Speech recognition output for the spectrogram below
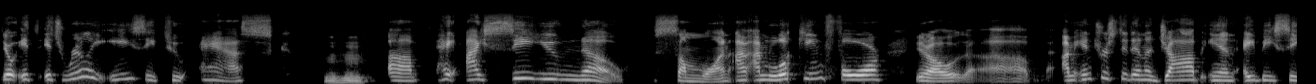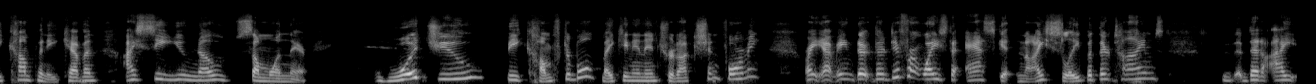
you know, it's it's really easy to ask, mm-hmm. um, hey, I see you know someone. I, am looking for, you know, uh, I'm interested in a job in ABC company. Kevin, I see you know someone there would you be comfortable making an introduction for me? Right? I mean, there, there are different ways to ask it nicely, but there are times that I,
